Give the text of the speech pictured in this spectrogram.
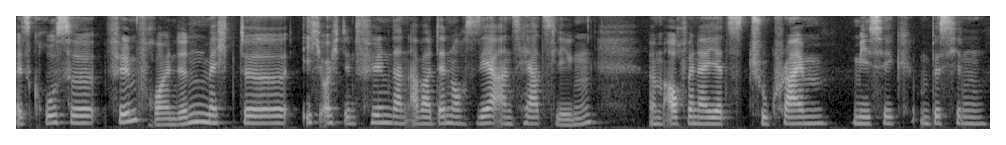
Als große Filmfreundin möchte ich euch den Film dann aber dennoch sehr ans Herz legen, ähm, auch wenn er jetzt True Crime mäßig ein bisschen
